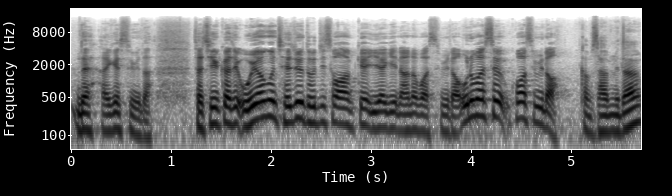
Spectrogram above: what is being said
네, 알겠습니다. 자, 지금까지 오영훈 제주도지사와 함께 이야기 나눠봤습니다. 오늘 말씀 고맙습니다. 감사합니다.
